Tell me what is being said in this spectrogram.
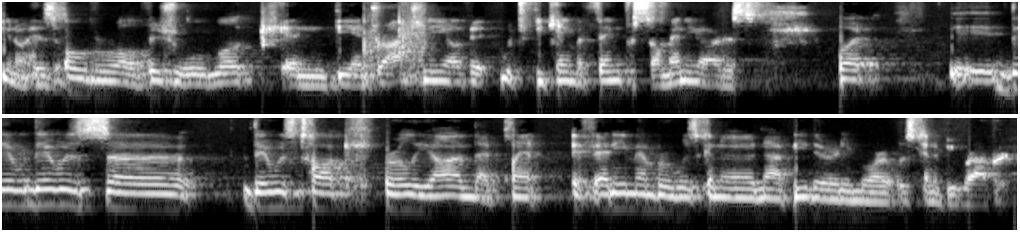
you know his overall visual look and the androgyny of it, which became a thing for so many artists. But it, there there was. Uh, there was talk early on that Plant, if any member was going to not be there anymore, it was going to be Robert.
